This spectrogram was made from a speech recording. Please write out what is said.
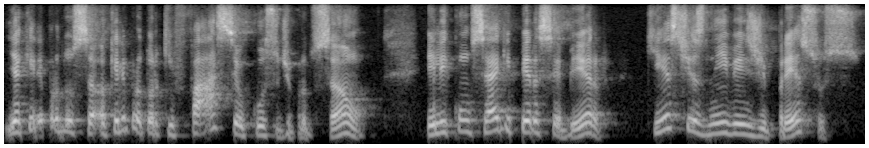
E aquele, produção, aquele produtor que faz seu custo de produção, ele consegue perceber que estes níveis de preços,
